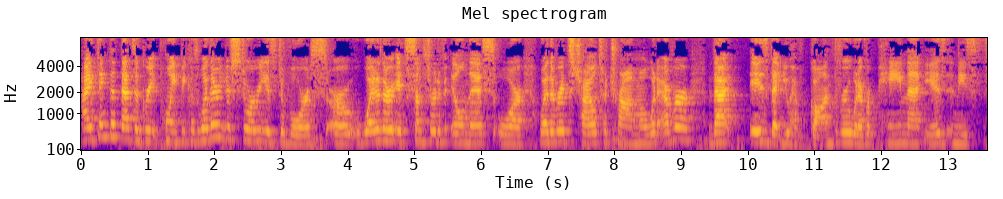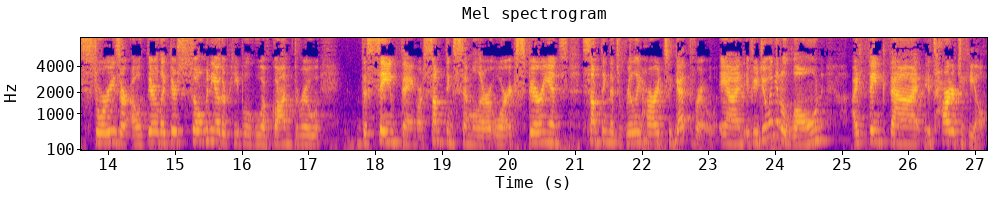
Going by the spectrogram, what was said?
I think that that's a great point because whether your story is divorce or whether it's some sort of illness or whether it's childhood trauma, whatever that is that you have gone through, whatever pain that is, and these stories are out there, like there's so many other people who have gone through the same thing or something similar or experience something that's really hard to get through. And if you're doing it alone, I think that it's harder to heal.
